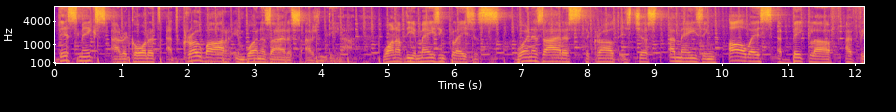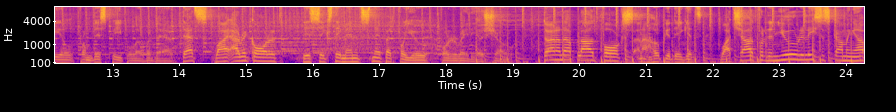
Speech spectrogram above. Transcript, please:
This mix I recorded at Crobar in Buenos Aires, Argentina. One of the amazing places. Buenos Aires, the crowd is just amazing. Always a big love I feel from these people over there. That's why I recorded this 60 minute snippet for you for the radio show. Turn it up loud, folks, and I hope you dig it. Watch out for the new releases coming up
